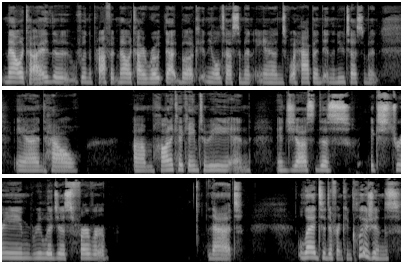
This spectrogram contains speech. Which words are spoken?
Malachi, the when the prophet Malachi wrote that book in the Old Testament, and what happened in the New Testament, and how um, Hanukkah came to be, and and just this extreme religious fervor that led to different conclusions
